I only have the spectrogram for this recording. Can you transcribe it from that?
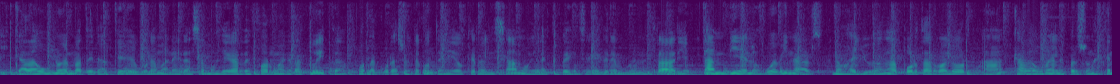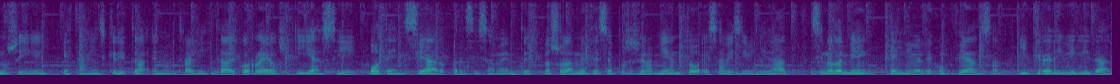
y cada uno del material que de alguna manera hacemos llegar de forma gratuita por la curación de contenido que realizamos y la experiencia que tenemos en nuestra área. También los webinars nos ayudan a aportar valor a cada una de las personas que nos siguen, que están inscritas en nuestra lista de correos y así potenciar precisamente no solamente ese posicionamiento, esa visibilidad, sino también el nivel de confianza y credibilidad.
